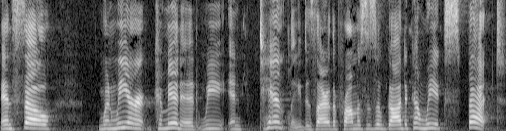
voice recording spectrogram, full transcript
And so, when we are committed, we intently desire the promises of God to come. We expect,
